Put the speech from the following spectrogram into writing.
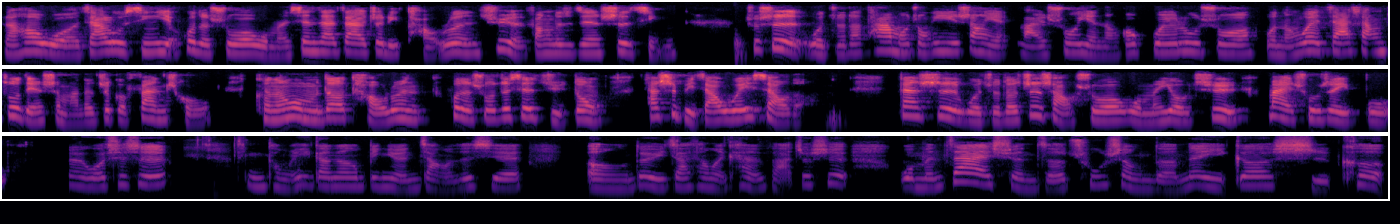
然后我加入星野，或者说我们现在在这里讨论去远方的这件事情。就是我觉得它某种意义上也来说也能够归入说我能为家乡做点什么的这个范畴。可能我们的讨论或者说这些举动它是比较微小的，但是我觉得至少说我们有去迈出这一步。对我其实挺同意刚刚冰原讲的这些。嗯，对于家乡的看法，就是我们在选择出省的那一个时刻，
